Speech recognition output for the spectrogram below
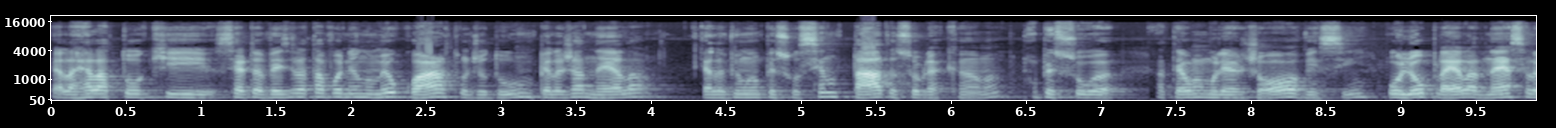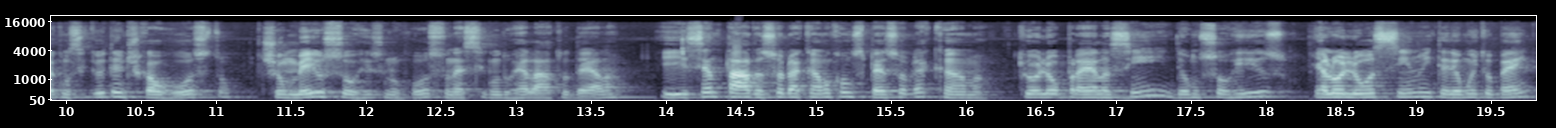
Ela relatou que certa vez ela estava olhando no meu quarto, onde eu durmo, pela janela, ela viu uma pessoa sentada sobre a cama, uma pessoa, até uma mulher jovem, assim, olhou para ela, nessa ela conseguiu identificar o rosto, tinha um meio sorriso no rosto, né, segundo o relato dela, e sentada sobre a cama com os pés sobre a cama, que olhou para ela assim, deu um sorriso, ela olhou assim, não entendeu muito bem.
